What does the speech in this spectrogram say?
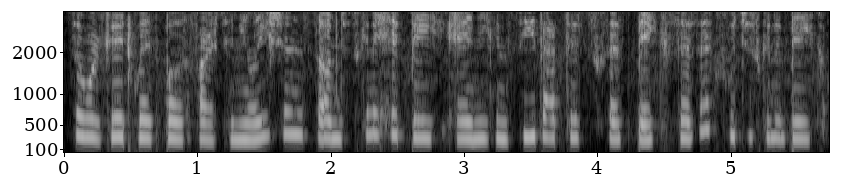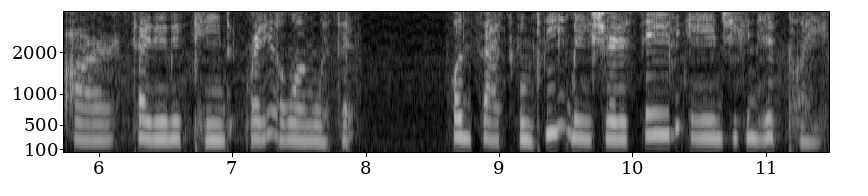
So we're good with both of our simulations. So I'm just going to hit bake and you can see that this says bake physics, which is going to bake our dynamic paint right along with it. Once that's complete, make sure to save and you can hit play.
